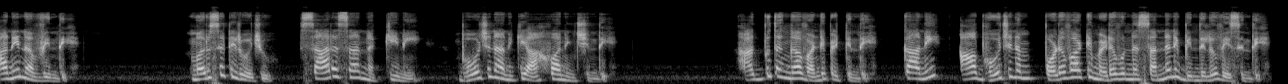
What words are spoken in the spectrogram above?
అని నవ్వింది. మరుసటి రోజు సారస నక్కీని భోజనానికి ఆహ్వానించింది. అద్భుతంగా వండిపెట్టింది. కాని ఆ భోజనం పొడవాటి మెడ ఉన్న సన్నని బిందెలో వేసింది.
